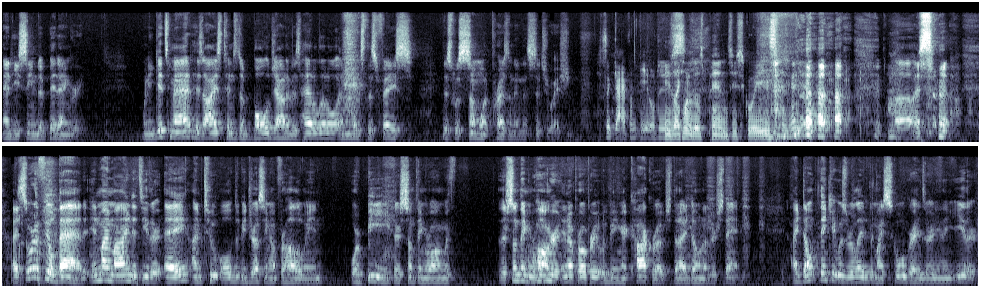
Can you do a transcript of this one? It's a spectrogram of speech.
and he seemed a bit angry. When he gets mad, his eyes tends to bulge out of his head a little, and he makes this face. This was somewhat present in this situation. It's the guy from Beetlejuice. He's like one of those pins you squeeze. Uh, I, s- I sort of feel bad. In my mind, it's either A, I'm too old to be dressing up for Halloween, or B, there's something wrong with there's something wrong or inappropriate with being a cockroach that I don't understand. I don't think it was related to my school grades or anything either.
